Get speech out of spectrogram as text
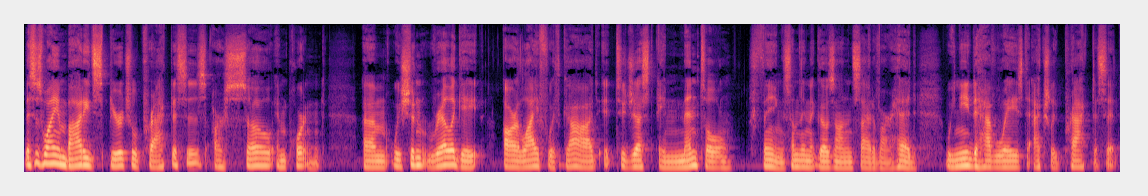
this is why embodied spiritual practices are so important. Um, we shouldn't relegate our life with God to just a mental thing, something that goes on inside of our head. We need to have ways to actually practice it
